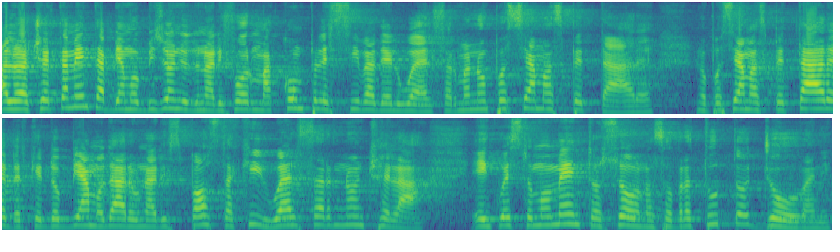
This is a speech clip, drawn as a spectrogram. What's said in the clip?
Allora certamente abbiamo bisogno di una riforma complessiva del welfare, ma non possiamo aspettare, non possiamo aspettare perché dobbiamo dare una risposta a chi il welfare non ce l'ha. E in questo momento sono soprattutto giovani,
